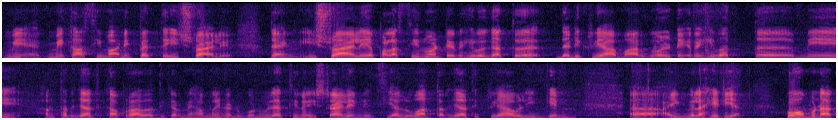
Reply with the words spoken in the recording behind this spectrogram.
මේ- මේ කාසීම අනි පැත්ත ඊශ්‍රායිලය දැන් ඊශ්‍රායිලය පලස්තිීනුවන්ට එරහිව ගත්ත දැඩි ක්‍රියාමාර්ගවලට එරහිවත් අ, මේ අන්තර්ජාතික අපරාධි කරන හම නඩු ගොනු වෙලා තින ස්ට්‍රයිලය මේ සියල්ලු අන්තර්ජාතික ක්‍රියාවලින්ගෙන් අයින් වෙලා හිටියත්. කොහොමුණත්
